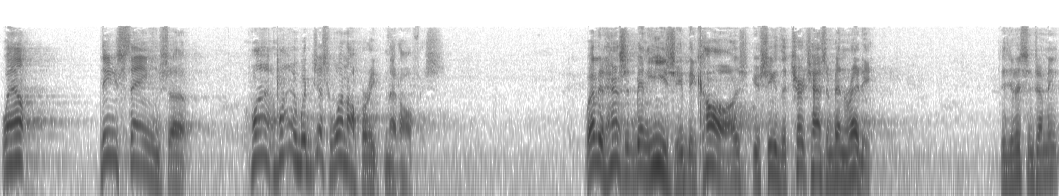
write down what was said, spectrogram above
Well, these things, uh, why, why would just one operate in that office? Well, it hasn't been easy because, you see, the church hasn't been ready. Did you listen to me?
